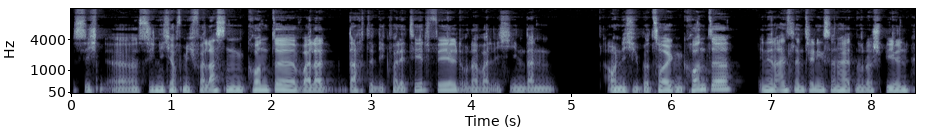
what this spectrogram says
sich, äh, sich nicht auf mich verlassen konnte, weil er dachte, die Qualität fehlt oder weil ich ihn dann auch nicht überzeugen konnte, in den einzelnen Trainingseinheiten oder Spielen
